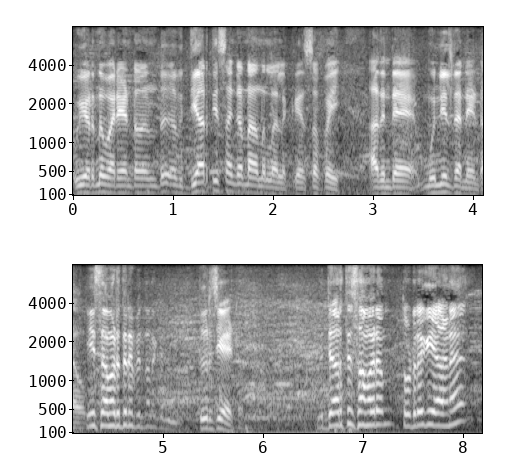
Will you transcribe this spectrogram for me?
ഉയർന്നു വരേണ്ടതുണ്ട്. വിദ്യാർത്ഥി സംഘടന എന്നുള്ള നിലയ്ക്ക് എസ് എഫ് ഐ അതിന്റെ മുന്നിൽ തന്നെ ഉണ്ടാവും. ഈ സമരത്തിന് തീർച്ചയായിട്ടും. വിദ്യാർത്ഥി സമരം തുടരുകയാണ്.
